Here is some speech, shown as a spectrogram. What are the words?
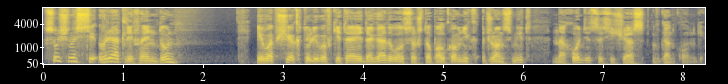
В сущности, вряд ли Фэнь Дунь и вообще кто-либо в Китае догадывался, что полковник Джон Смит находится сейчас в Гонконге.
